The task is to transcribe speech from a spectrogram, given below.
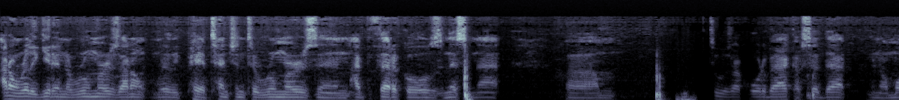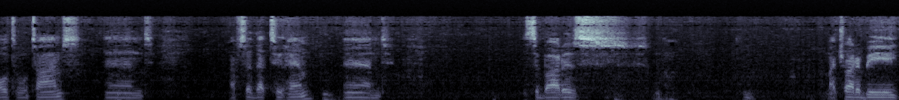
I don't really get into rumors. I don't really pay attention to rumors and hypotheticals and this and that. Um, Tua is our quarterback. I've said that, you know, multiple times, and I've said that to him, and it's about as you know, I try to be,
